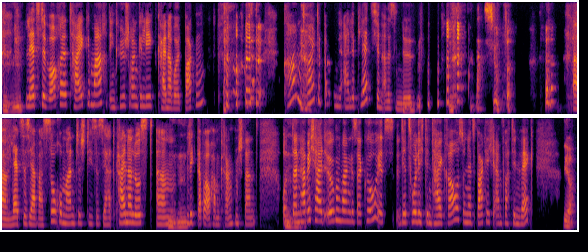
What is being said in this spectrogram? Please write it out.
Mhm. Letzte Woche Teig gemacht, in den Kühlschrank gelegt, keiner wollte backen. Kommt, heute backen wir alle Plätzchen. Alles nö. Mhm. Super. Ähm, letztes Jahr war es so romantisch, dieses Jahr hat keiner Lust, ähm, Mhm. liegt aber auch am Krankenstand. Und dann Mhm. habe ich halt irgendwann gesagt, oh, jetzt, jetzt hole ich den Teig raus und jetzt backe ich einfach den weg. Ja,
